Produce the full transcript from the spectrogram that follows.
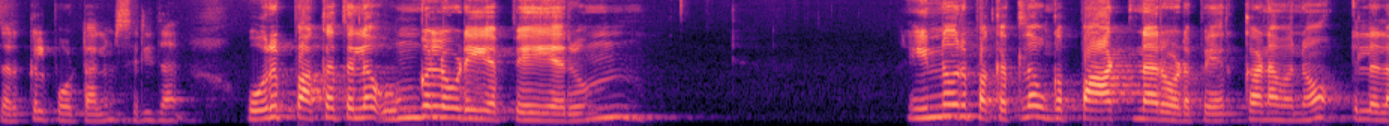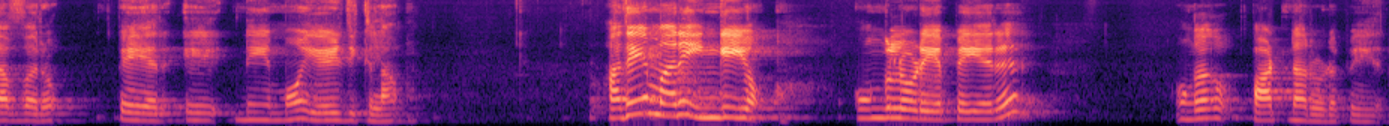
சர்க்கிள் போட்டாலும் சரிதான். ஒரு பக்கத்தில் உங்களுடைய பெயரும் இன்னொரு பக்கத்தில் உங்கள் பார்ட்னரோட பெயர் கணவனோ இல்லை லவ்வரோ பெயர் ஏ நேமோ எழுதிக்கலாம். அதே மாதிரி இங்கேயும் உங்களுடைய பெயர் உங்கள் பார்ட்னரோட பெயர்.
